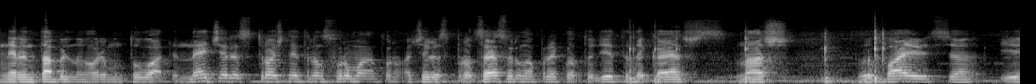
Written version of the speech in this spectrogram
нерентабельно його ремонтувати не через строчний трансформатор, а через процесор, наприклад, тоді ТДКС наш випаюється і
